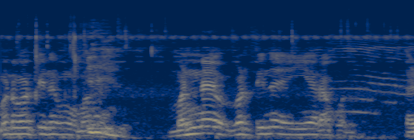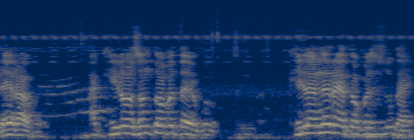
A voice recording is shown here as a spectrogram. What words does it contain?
મન વર્તીને હું માનું મનને વર્તીને અહીંયા રાખો ધડે રાખો આ ખીલો સંતો બતાવ્યો ખીલા ન રહે તો પછી શું થાય?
